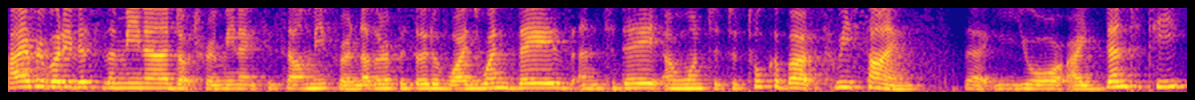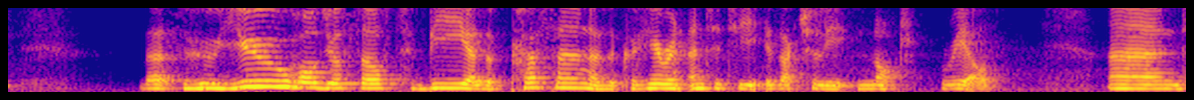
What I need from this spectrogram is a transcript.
Hi everybody, this is Amina, Dr. Amina Aitsi-Selmi for another episode of Wise Wednesdays and today I wanted to talk about three signs that your identity, that's who you hold yourself to be as a person, as a coherent entity, is actually not real. And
